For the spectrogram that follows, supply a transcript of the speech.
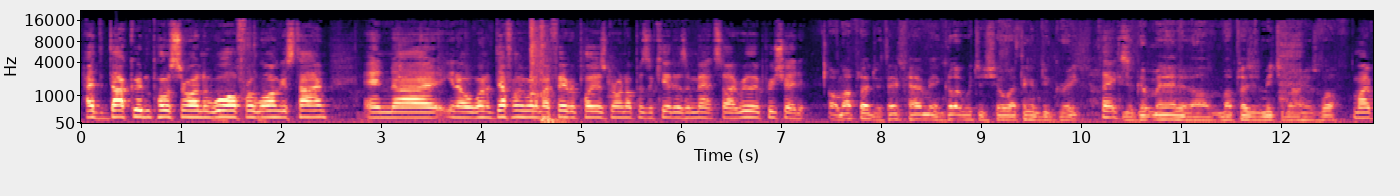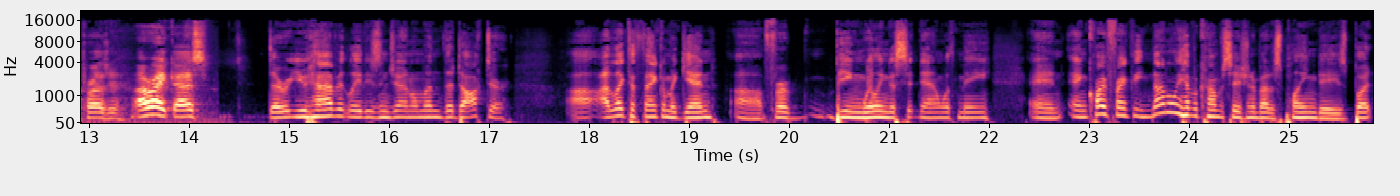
Had the Doc Gooden poster on the wall for the longest time, and uh, you know, one of, definitely one of my favorite players growing up as a kid as a Met. So I really appreciate it. Oh, my pleasure. Thanks for having me, and good luck with your show. I think I'm doing great. Thanks. You're a good man, and uh, my pleasure to meet you down here as well. My pleasure. All right, guys. There you have it, ladies and gentlemen. The doctor. Uh, I'd like to thank him again uh, for being willing to sit down with me and, and quite frankly, not only have a conversation about his playing days, but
